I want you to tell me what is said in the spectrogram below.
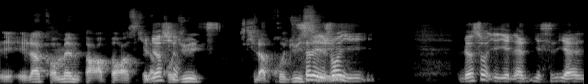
et, et, là, quand même, par rapport à ce qu'il a produit, ce qu'il a produit, ça, les gens, ils... bien sûr, il y a, il y a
